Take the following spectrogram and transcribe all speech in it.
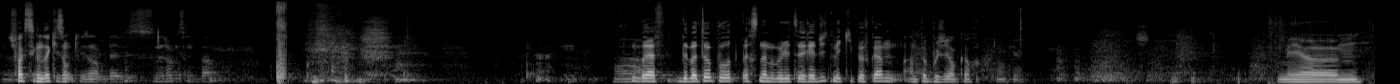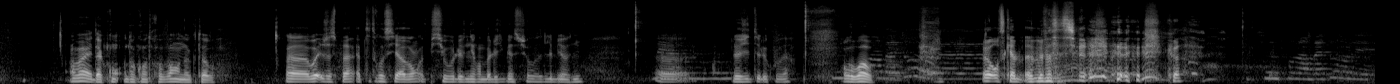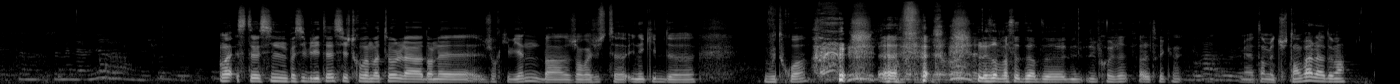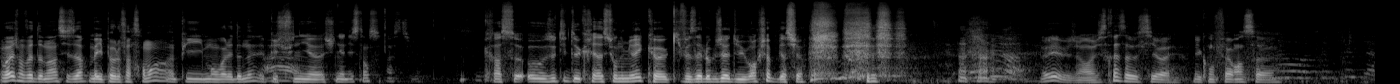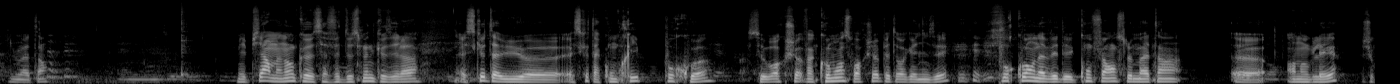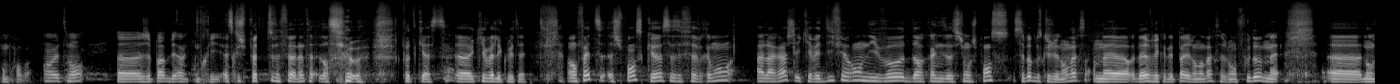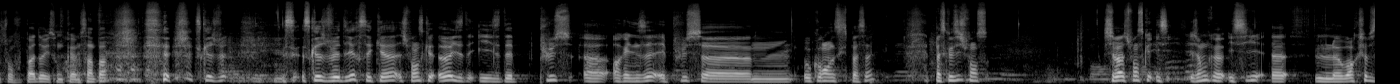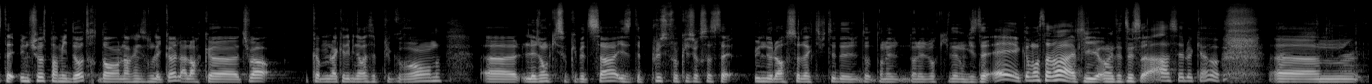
Je crois que c'est comme ça qu'ils ont, qu'ils ont appelé. Ce sont des gens qui sont pas Bref, des bateaux pour personnes à mobilité réduite, mais qui peuvent quand même un peu bouger encore. Mais euh, ouais, donc on te revoit en octobre. Euh, ouais, j'espère. Et peut-être aussi avant. Et puis si vous voulez venir en Belgique, bien sûr, vous êtes les bienvenus. Euh, le gîte est le couvert. Oh waouh. Euh, on se calme. Sûr. Quoi Si nous trouvons un bateau dans les sem- semaines à venir, là, on est chaud de. Ouais, c'était aussi une possibilité. Si je trouve un bateau là dans les jours qui viennent, ben, j'envoie juste euh, une équipe de vous trois, euh, les ambassadeurs de- du, du projet, faire le truc. Ouais, Mais attends, mais tu t'en vas là demain? Ouais j'en vais demain à 6h. Mais ils peuvent le faire sans moi, hein, et puis ils m'envoient les données, et puis je, finis, euh, je finis à distance. Grâce aux outils de création numérique euh, qui faisaient l'objet du workshop, bien sûr. Oui, j'ai enregistré ça aussi, ouais. Les conférences euh, du matin. Mais Pierre, maintenant que ça fait deux semaines que tu là, est-ce que tu as eu, euh, est-ce que compris pourquoi ce workshop, enfin comment ce workshop est organisé? Pourquoi on avait des conférences le matin euh, en anglais? Je comprends pas. Honnêtement, euh, j'ai pas bien compris. Est-ce que je peux être tout à fait honnête dans ce podcast euh, Qui va l'écouter? En fait, je pense que ça s'est fait vraiment à l'arrache et qu'il y avait différents niveaux d'organisation. Je pense, c'est pas parce que je viens d'Anvers, mais euh, d'ailleurs je les connais pas les gens d'Anvers, je m'en fous d'eux, mais euh, non, je m'en fous pas d'eux, ils sont quand même sympas. ce, que je veux, dire, c'est que je pense que eux, ils étaient, plus organisés et plus au courant de ce qui se passait. Parce que si je pense, je sais je pense que ici, que ici, euh, le workshop c'était une chose parmi d'autres dans l'organisation de l'école, alors que tu vois, comme l'académie d'Anvers est plus grande, euh, les gens qui s'occupaient de ça, ils étaient plus focus sur ça, c'était une de leurs seules activités dans, les, jours qui venaient, donc ils disaient, hey, comment ça va? Et puis on était tous, ah, c'est le chaos. Euh,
